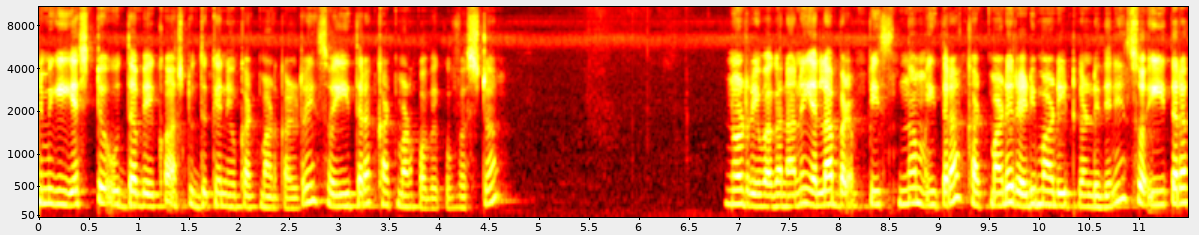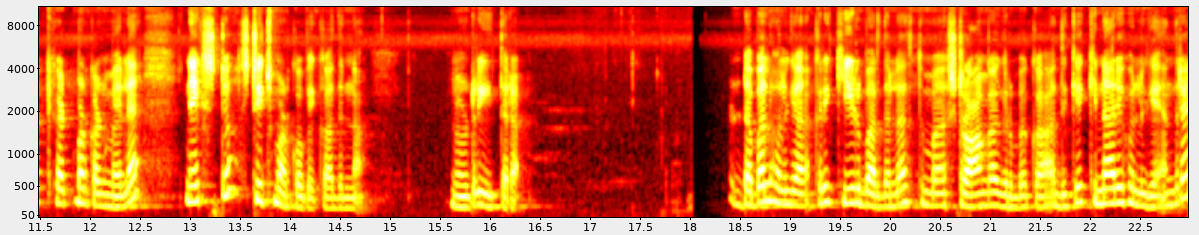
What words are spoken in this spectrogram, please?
ನಿಮಗೆ ಎಷ್ಟು ಉದ್ದ ಬೇಕೋ ಅಷ್ಟು ಉದ್ದಕ್ಕೆ ನೀವು ಕಟ್ ಮಾಡ್ಕೊಳ್ರಿ. ಸೊ ಈ ಥರ ಕಟ್ ಮಾಡ್ಕೋಬೇಕು ಫಸ್ಟು ನೋಡಿರಿ, ಇವಾಗ ನಾನು ಎಲ್ಲ ಬ ಪೀಸ್ನ ಈ ಥರ ಕಟ್ ಮಾಡಿ ರೆಡಿ ಮಾಡಿ ಇಟ್ಕೊಂಡಿದ್ದೀನಿ. ಸೊ ಈ ಥರ ಕಟ್ ಮಾಡ್ಕೊಂಡ್ಮೇಲೆ ನೆಕ್ಸ್ಟು ಸ್ಟಿಚ್ ಮಾಡ್ಕೋಬೇಕು ಅದನ್ನು. ನೋಡಿರಿ, ಈ ಥರ. ಡಬಲ್ ಹೊಲಿಗೆ ಹಾಕ್ರಿ ಕೀಳಬಾರ್ದಲ್ಲ ತುಂಬ ಸ್ಟ್ರಾಂಗ್ ಆಗಿರ್ಬೇಕು. ಅದಕ್ಕೆ ಕಿನಾರಿ ಹೊಲಿಗೆ ಅಂದರೆ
